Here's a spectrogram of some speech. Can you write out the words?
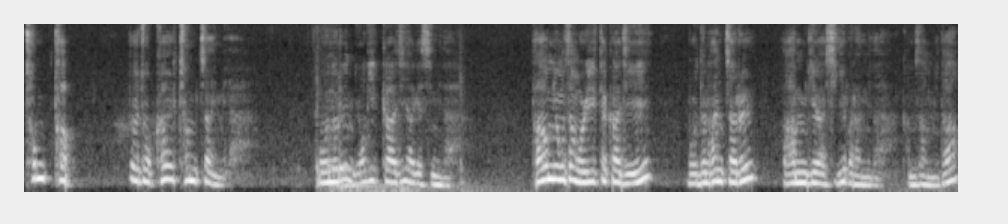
첨탑, 뾰족할 첨자입니다. 오늘은 여기까지 하겠습니다. 다음 영상 올릴 때까지 모든 한자를 암기하시기 바랍니다. 감사합니다.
